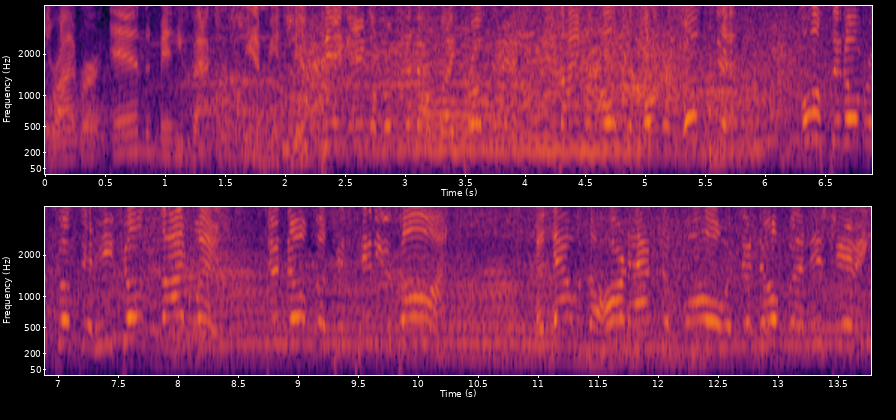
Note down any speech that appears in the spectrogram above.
driver and manufacturer's championship. Big angle from Denofa, he throws it in. Simen Olsen overcooks it. Olsen overcooks it, he goes sideways. Denofa continues on. And that was a hard act to follow with Denofa initiating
